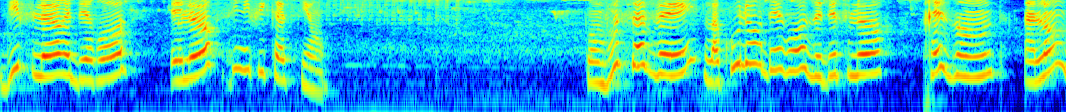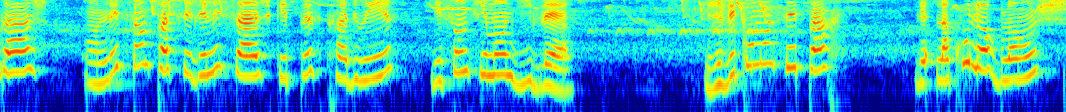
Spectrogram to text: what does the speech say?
des fleurs et des roses et leur signification. Comme vous savez, la couleur des roses et des fleurs présente un langage en laissant passer des messages qui peuvent traduire des sentiments divers. Je vais commencer par la couleur blanche.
